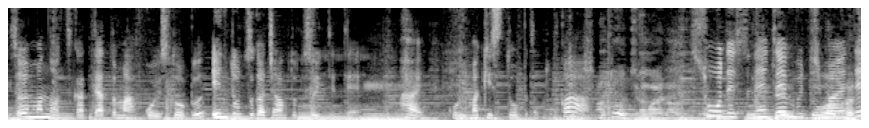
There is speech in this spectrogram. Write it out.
うん。そういうものを使ってあとまあこういうストーブ煙突がちゃんとついてて、うん。はい、こういう薪ストーブだとか、あとは自前なんですね。そうですね。全部自前で。テントは貸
